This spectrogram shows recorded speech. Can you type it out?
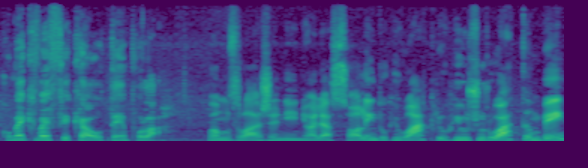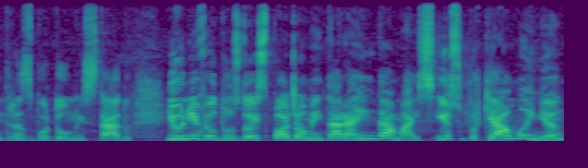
como é que vai ficar o tempo lá. Vamos lá, Janine. Olha só, além do Rio Acre, o Rio Juruá também transbordou no estado e o nível dos dois pode aumentar ainda mais. Isso porque amanhã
